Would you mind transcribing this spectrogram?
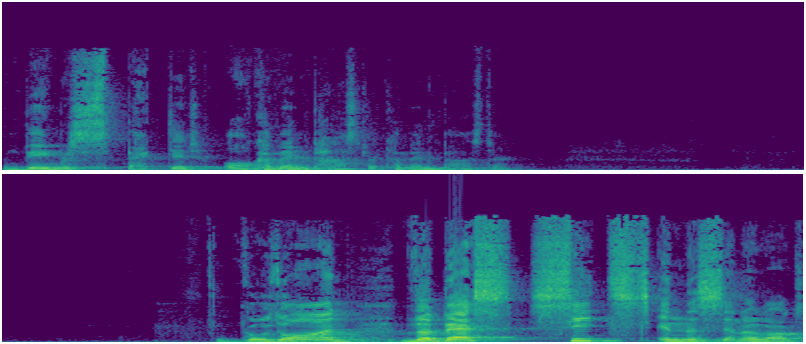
and being respected. Oh, come in, Pastor, come in, Pastor. It goes on, the best seats in the synagogues.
